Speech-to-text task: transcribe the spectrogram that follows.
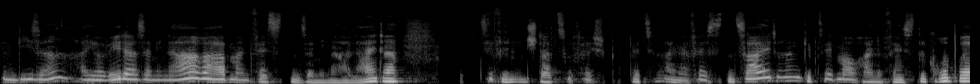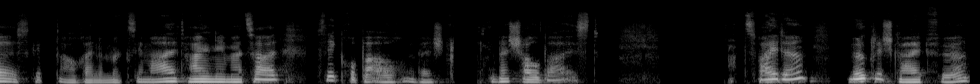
in diese Ayurveda-Seminare haben einen festen Seminarleiter. Sie finden statt zu einer festen Zeit und dann gibt es eben auch eine feste Gruppe. Es gibt auch eine Maximalteilnehmerzahl, dass die Gruppe auch überschaubar ist. Zweite Möglichkeit für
